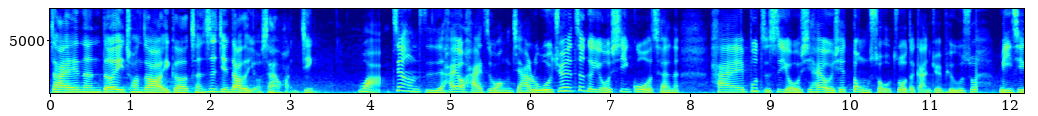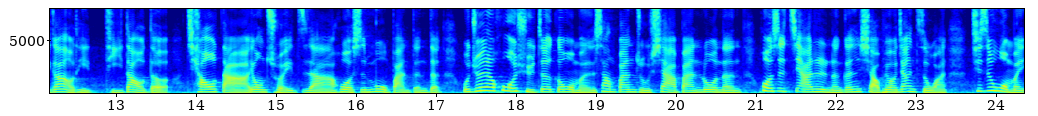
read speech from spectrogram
才能得以创造一个城市间道的友善环境。哇，这样子还有孩子王加入，我觉得这个游戏过程还不只是游戏，还有一些动手做的感觉。比如说米奇刚刚有提提到的敲打用锤子啊，或者是木板等等。我觉得或许这跟我们上班族下班若能，或者是假日能跟小朋友这样子玩，其实我们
